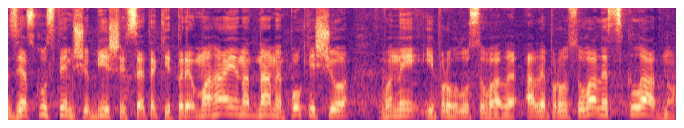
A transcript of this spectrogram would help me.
в зв'язку з тим, що більшість все-таки перемагає над нами, поки що вони і проголосували. Але проголосували складно.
